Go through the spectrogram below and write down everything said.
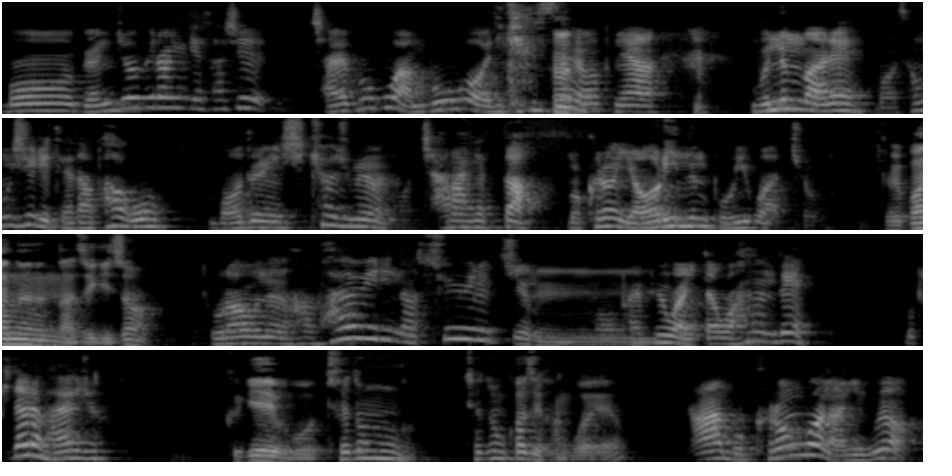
뭐 면접이란 게 사실 잘 보고 안 보고 어디겠어요. 그냥 묻는 말에 뭐 성실히 대답하고 뭐든 시켜주면 뭐 잘하겠다. 뭐 그런 열의는 보이고 왔죠. 결과는 아직이죠? 돌아오는 한 화요일이나 수요일쯤 음. 뭐 발표가 있다고 하는데 뭐 기다려 봐야죠. 그게 뭐 최종 최종까지 간 거예요? 아 뭐 그런 건 아니고요.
